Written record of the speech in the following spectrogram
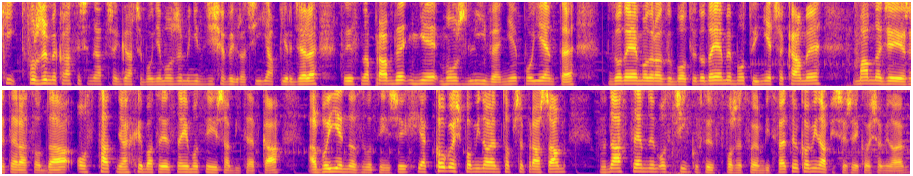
ki, tworzymy klasyczny na trzech graczy, bo nie możemy nic dzisiaj wygrać. I ja pierdzielę, to jest naprawdę niemożliwe, niepojęte. Dodajemy od razu boty, dodajemy boty i nie czekamy. Mam nadzieję, że teraz odda. Ostatnia chyba to jest najmocniejsza bitewka, albo jedna z mocniejszych. Jak kogoś pominąłem, to przepraszam. W następnym odcinku wtedy stworzę twoją bitwę, tylko mi napisz, jeżeli kogoś ominąłem.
